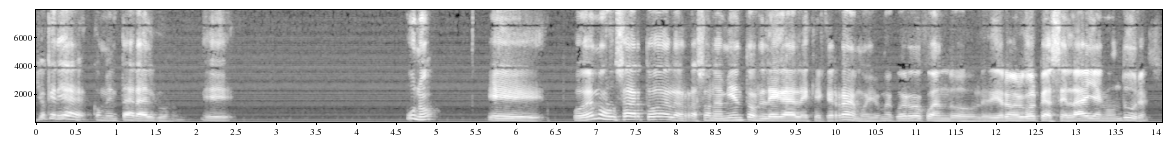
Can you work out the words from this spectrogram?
yo quería comentar algo. Eh, uno, eh, podemos usar todos los razonamientos legales que querramos. Yo me acuerdo cuando le dieron el golpe a Zelaya en Honduras,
